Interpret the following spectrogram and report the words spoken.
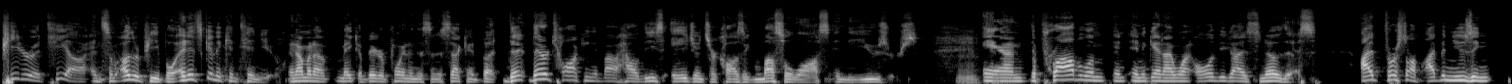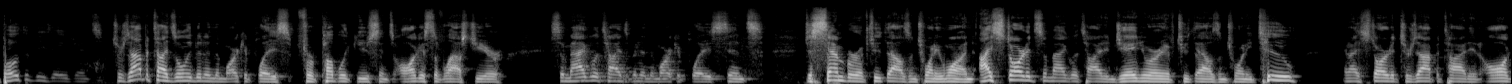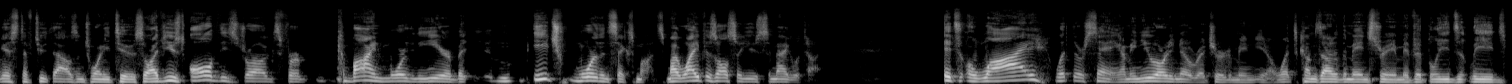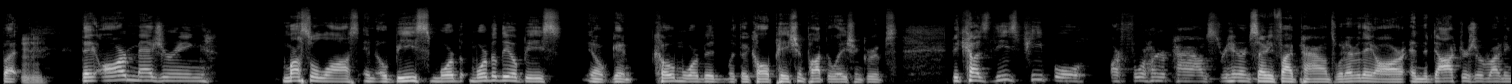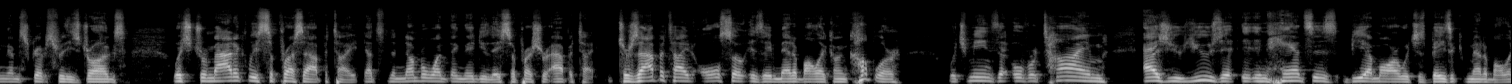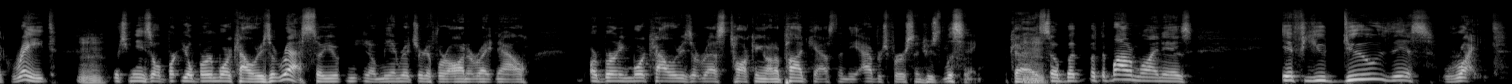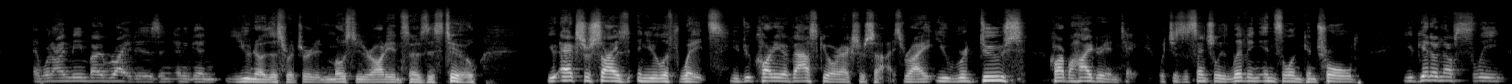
Peter Attia and some other people, and it's going to continue. And I'm going to make a bigger point on this in a second, but they're, they're talking about how these agents are causing muscle loss in the users. Mm-hmm. And the problem, and, and again, I want all of you guys to know this. I first off, I've been using both of these agents. Tirzepatide's only been in the marketplace for public use since August of last year. Semaglutide's been in the marketplace since December of 2021. I started semaglutide in January of 2022, and I started tirzepatide in August of 2022. So I've used all of these drugs for combined more than a year, but each more than six months. My wife has also used semaglutide. It's a lie what they're saying. I mean, you already know, Richard. I mean, you know, what comes out of the mainstream, if it bleeds, it leads. But mm-hmm. they are measuring muscle loss in obese, morbid, morbidly obese, you know, again, comorbid, what they call patient population groups, because these people are 400 pounds, 375 pounds, whatever they are, and the doctors are running them scripts for these drugs, which dramatically suppress appetite. That's the number one thing they do. They suppress your appetite. Tirzepatide also is a metabolic uncoupler, which means that over time, as you use it, it enhances BMR, which is basic metabolic rate, mm-hmm. which means you'll, you'll burn more calories at rest. So you, you know, me and Richard, if we're on it right now, are burning more calories at rest talking on a podcast than the average person who's listening. Okay. Mm-hmm. So, but, but the bottom line is if you do this right, and what I mean by right is, and, and again, you know this, Richard, and most of your audience knows this too. You exercise and you lift weights. You do cardiovascular exercise, right? You reduce carbohydrate intake, which is essentially living insulin controlled. You get enough sleep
